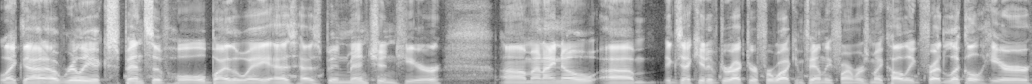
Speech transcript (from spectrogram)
like that. A really expensive hole by the way as has been mentioned here. Um, and i know um, executive director for Whatcom family farmers my colleague fred likkel here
